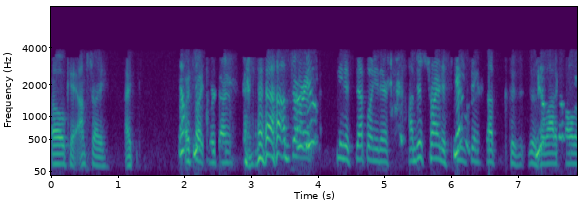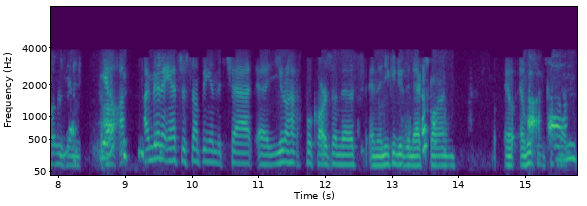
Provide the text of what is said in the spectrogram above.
Oh, okay. I'm sorry. I No, I thought you were done. I'm sorry. Oh, no. I mean to step on you there. I'm just trying to speed No. things up because there's No. a lot of callers. And Yeah. uh, I'm, I'm going to answer something in the chat. Uh, you don't have to pull cards on this, and then you can do the next one, and, and we can kind of, Um,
